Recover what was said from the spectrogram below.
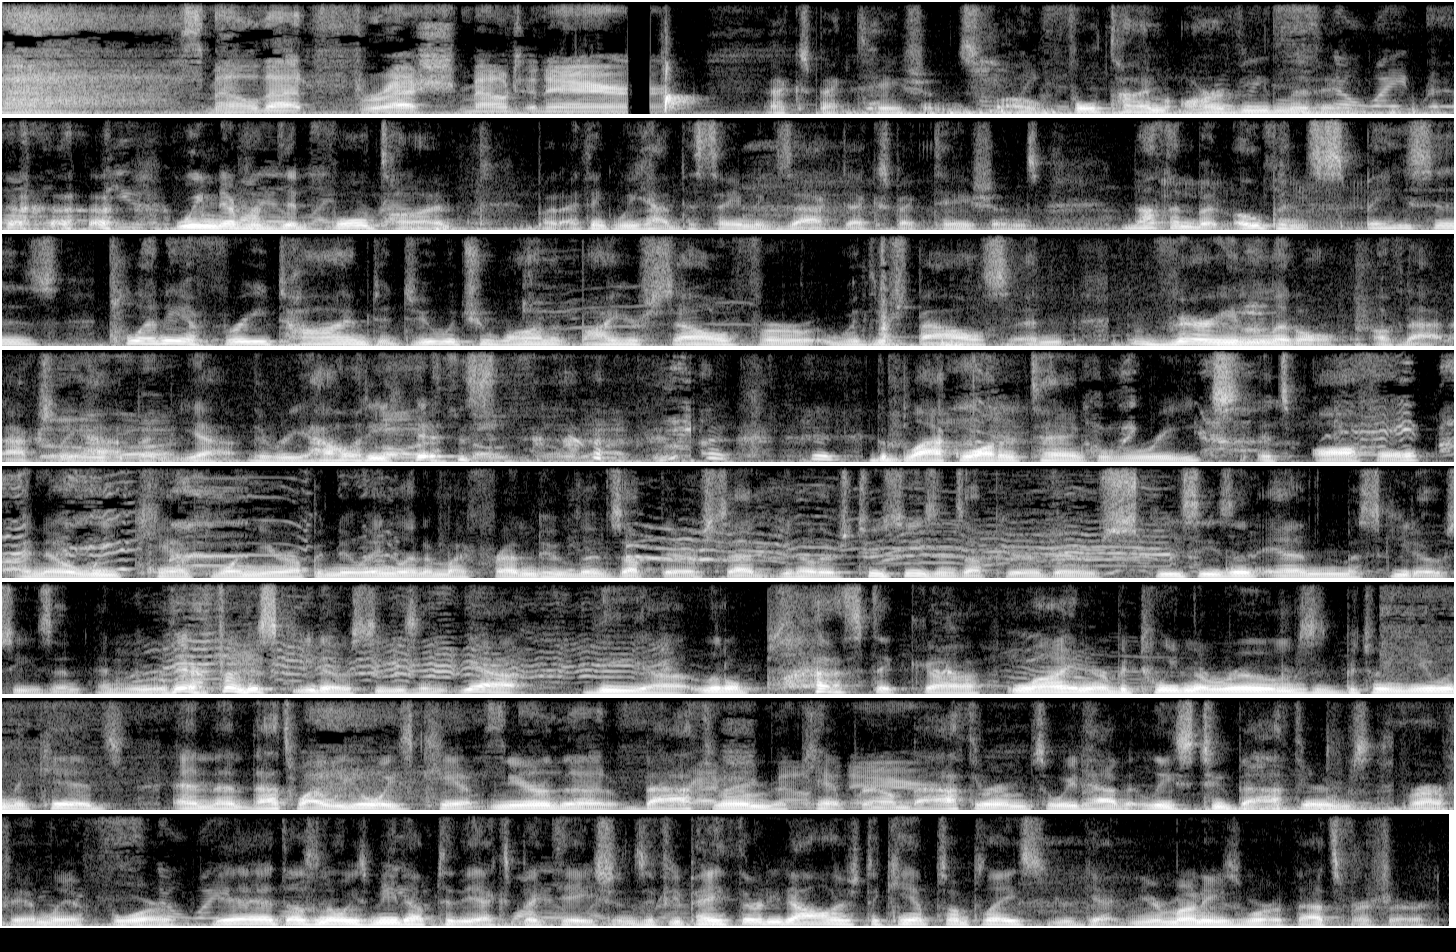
Ah, smell that fresh mountain air. Expectations. Oh, full time RV living. Snow White with all we never did full time, but I think we had the same exact expectations. Nothing but open spaces, plenty of free time to do what you want by yourself or with your spouse, and very little of that actually oh, happened. Yeah, the reality Oh, it is smells so bad. The Blackwater tank reeks. It's awful. I know we camped one year up in New England, and my friend who lives up there said, you know, there's two seasons up here there's ski season and mosquito season. And we were there for mosquito season. Yeah, the uh, little plastic uh, liner between the rooms, between you and the kids. And then that's why we always camp near the bathroom, the campground bathroom, so we'd have at least two bathrooms for our family of four. Yeah, it doesn't always meet up to the expectations. If you pay $30 to camp someplace, you're getting your money's worth, that's for sure.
